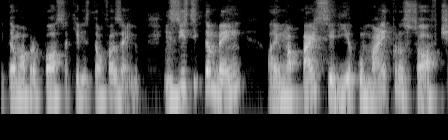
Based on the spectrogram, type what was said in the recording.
Então, é uma proposta que eles estão fazendo. Existe também aí uma parceria com Microsoft,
